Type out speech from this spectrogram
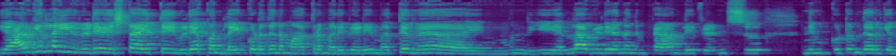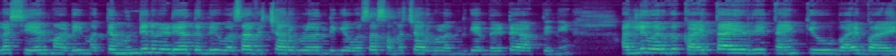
ಯಾರಿಗೆಲ್ಲ ಈ ವಿಡಿಯೋ ಇಷ್ಟ ಆಯಿತು, ಈ ವಿಡಿಯೋಕ್ಕೊಂದು ಲೈಕ್ ಕೊಡೋದನ್ನು ಮಾತ್ರ ಮರಿಬೇಡಿ. ಮತ್ತು ಮುಂದೆ ಈ ಎಲ್ಲ ವಿಡಿಯೋನ ನಿಮ್ಮ ಫ್ಯಾಮ್ಲಿ ಫ್ರೆಂಡ್ಸು ನಿಮ್ಮ ಕುಟುಂಬದವ್ರಿಗೆಲ್ಲ ಶೇರ್ ಮಾಡಿ, ಮತ್ತು ಮುಂದಿನ ವಿಡಿಯೋದಲ್ಲಿ ಹೊಸ ವಿಚಾರಗಳೊಂದಿಗೆ, ಹೊಸ ಸಮಾಚಾರಗಳೊಂದಿಗೆ ಭೇಟಿ ಆಗ್ತೀನಿ. ಅಲ್ಲಿವರೆಗೂ ಕಾಯ್ತಾ ಇರಿ ಥ್ಯಾಂಕ್ ಯು ಬಾಯ್ ಬಾಯ್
